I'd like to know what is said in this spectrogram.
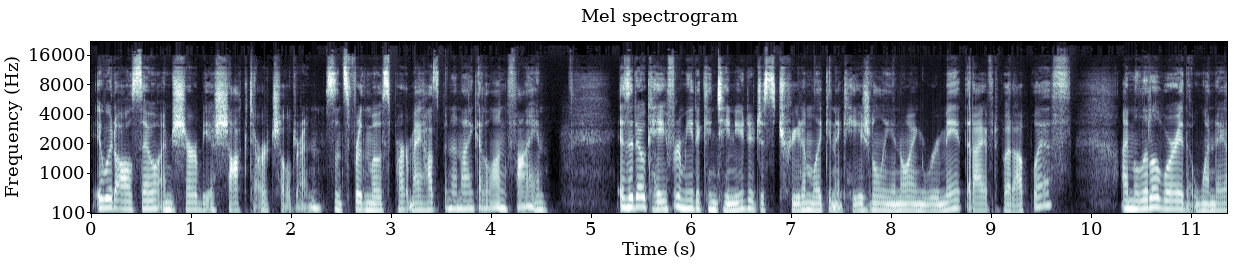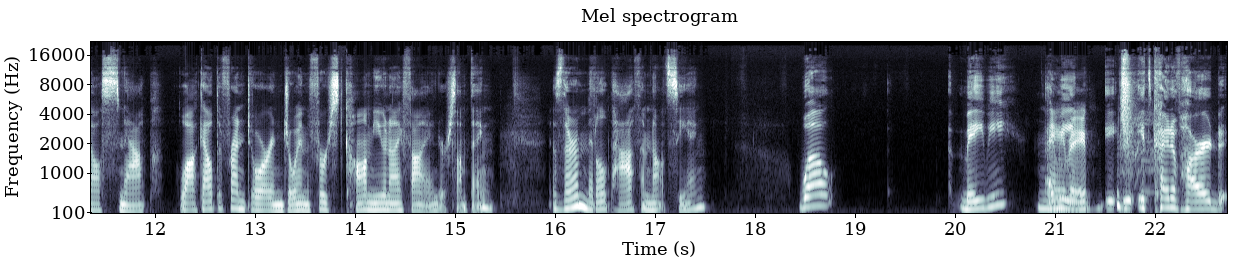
It would also, I'm sure, be a shock to our children, since for the most part, my husband and I get along fine. Is it okay for me to continue to just treat him like an occasionally annoying roommate that I have to put up with? I'm a little worried that one day I'll snap, walk out the front door, and join the first commune I find or something. Is there a middle path I'm not seeing? Well, maybe. I mean, it- it's kind of hard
